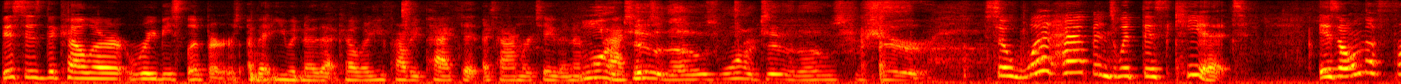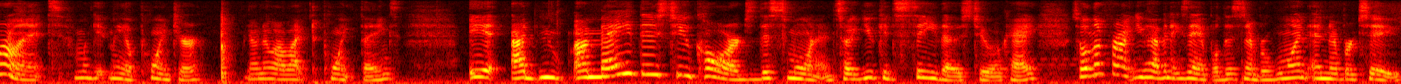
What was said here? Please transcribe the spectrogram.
This is the color Ruby Slippers. I bet you would know that color. You probably packed it a time or two in a One or two of those. One or two of those for sure. So what happens with this kit is on the front. I'm gonna get me a pointer. Y'all know I like to point things. It I, I made those two cards this morning so you could see those two. Okay. So on the front you have an example. This is number one and number two.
